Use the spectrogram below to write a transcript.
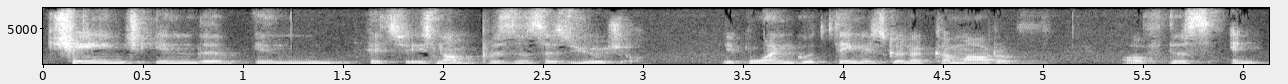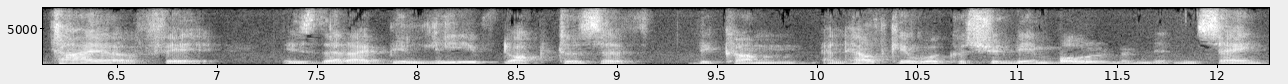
change in the in it's, it's not business as usual if one good thing is going to come out of, of this entire affair is that I believe doctors have become, and healthcare workers should be emboldened in saying,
